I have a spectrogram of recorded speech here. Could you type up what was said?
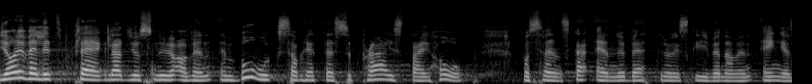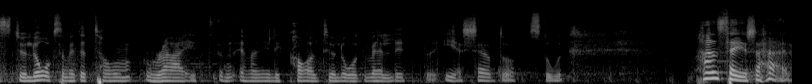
Jag är väldigt präglad just nu av en, en bok som heter Surprised by Hope. På svenska ännu bättre och är skriven av en engelsk teolog som heter Tom Wright, en evangelikal teolog, väldigt erkänd och stor. Han säger så här,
